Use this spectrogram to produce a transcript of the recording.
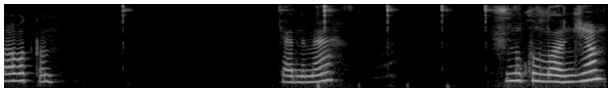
Daha bakın. Kendime. Şunu kullanacağım.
